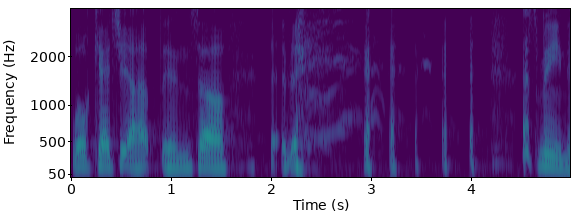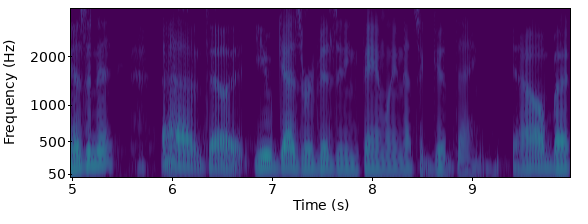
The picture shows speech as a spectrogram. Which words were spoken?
we'll catch you up. And so that's mean, isn't it? Uh, so you guys were visiting family, and that's a good thing, you know. But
